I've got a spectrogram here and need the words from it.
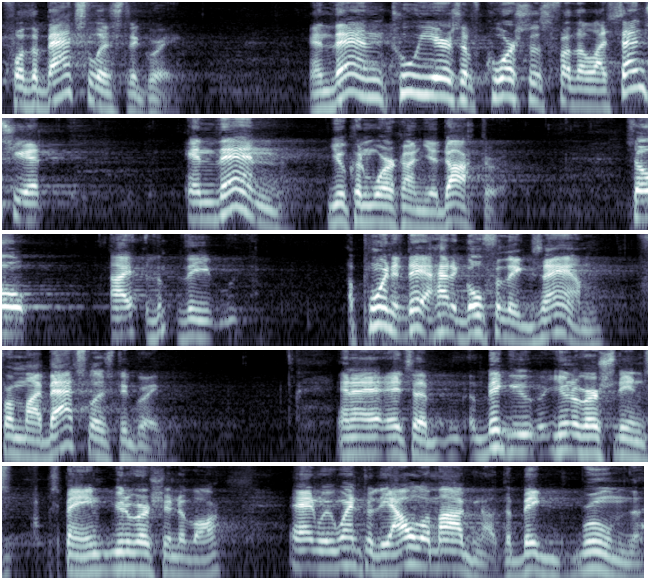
for the bachelor's degree. And then two years of courses for the licentiate, and then you can work on your doctorate. So I, the, appointed day, I had to go for the exam for my bachelor's degree. And it's a, big university in Spain, University of Navarre. And we went to the Aula Magna, the big room, the,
